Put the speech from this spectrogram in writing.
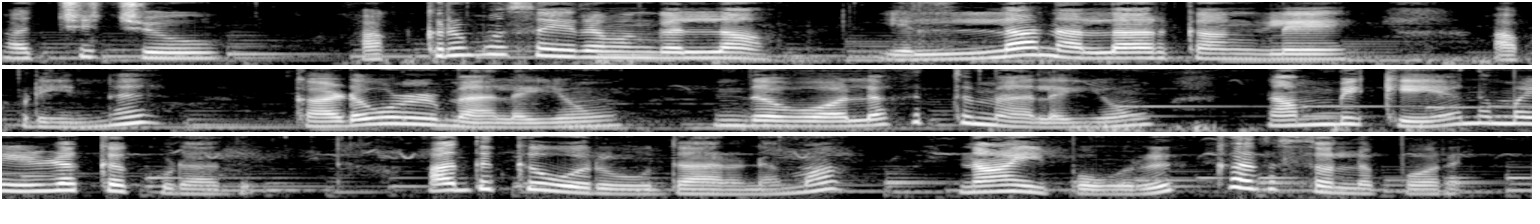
அச்சிச்சோ அக்கிரமம் செய்கிறவங்கெல்லாம் எல்லாம் நல்லா இருக்காங்களே அப்படின்னு கடவுள் மேலேயும் இந்த உலகத்து மேலேயும் நம்பிக்கையை நம்ம இழக்கக்கூடாது. அதுக்கு ஒரு உதாரணமாக நான் இப்போ ஒரு கதை சொல்ல போகிறேன்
